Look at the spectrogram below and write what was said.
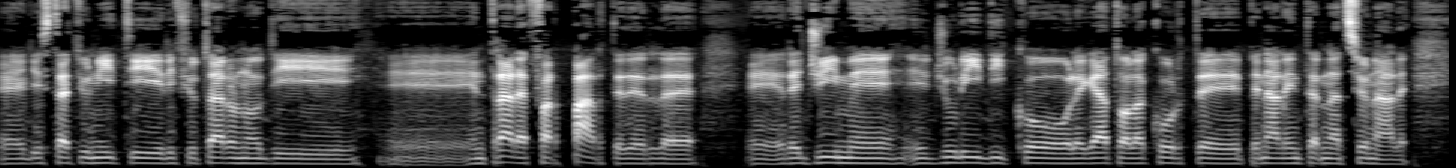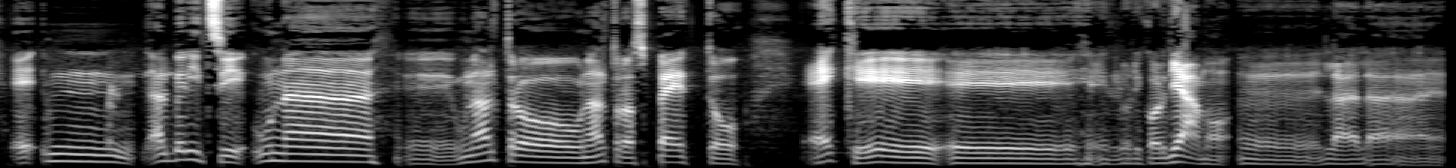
eh, gli Stati Uniti rifiutarono di eh, entrare a far parte del eh, regime giuridico legato alla Corte Penale Internazionale. Mh, Alberizzi, una, eh, un, altro, un altro aspetto è che, eh, lo ricordiamo, eh, la, la,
